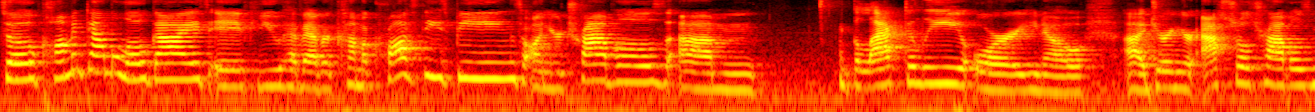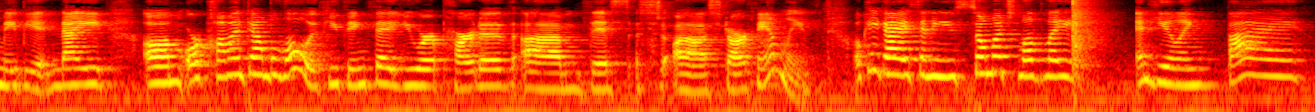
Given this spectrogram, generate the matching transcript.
So comment down below, guys, if you have ever come across these beings on your travels. Um, galactically or you know uh, during your astral travels maybe at night um, or comment down below if you think that you are part of um, this uh, star family. Okay guys sending you so much love light and healing. Bye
